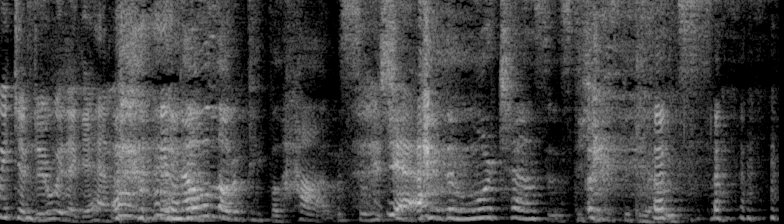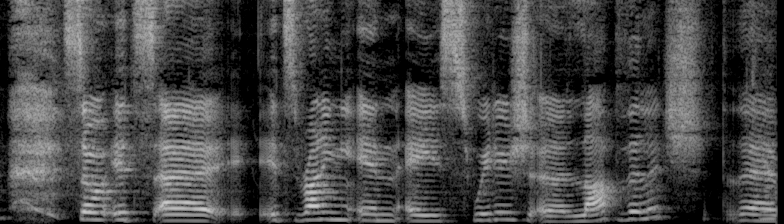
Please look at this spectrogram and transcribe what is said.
we can do it again. and now a lot of people have, so we should Yeah. give them more chances to use the clothes. So it's uh, it's running in a Swedish uh, LARP village. The, Yeah.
